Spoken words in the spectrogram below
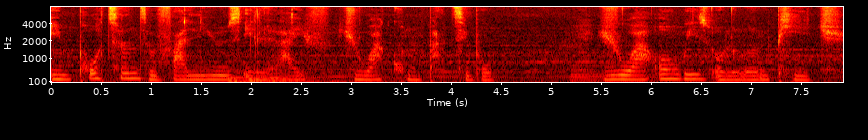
important values in life, you are compatible. You are always on one page.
